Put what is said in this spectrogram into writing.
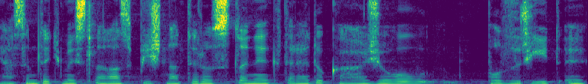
Já jsem teď myslela spíš na ty rostliny, které dokážou pozřít i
